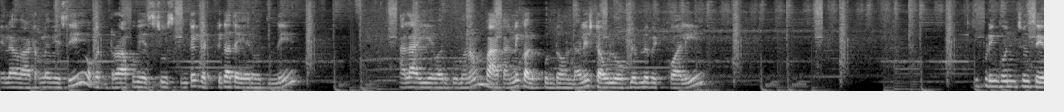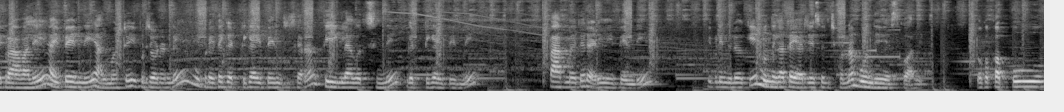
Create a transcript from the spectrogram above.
ఇలా వాటర్లో వేసి ఒక డ్రాప్ వేసి చూసుకుంటే గట్టిగా తయారవుతుంది. అలా అయ్యే వరకు మనం పాకాన్ని కలుపుకుంటూ ఉండాలి. స్టవ్లో ఫ్లేమ్లో పెట్టుకోవాలి. ఇప్పుడు ఇంకొంచెం సేపు రావాలి. అయిపోయింది ఆల్మోస్ట్. ఇప్పుడు చూడండి ఇప్పుడైతే గట్టిగా అయిపోయింది చూసారా? తీగలాగా వచ్చింది. గట్టిగా అయిపోయింది. పాకం అయితే రెడీ అయిపోయింది. ఇప్పుడు ఇందులోకి ముందుగా తయారు చేసి ఉంచుకున్న బూందీ వేసుకోవాలి. ఒక కప్పు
